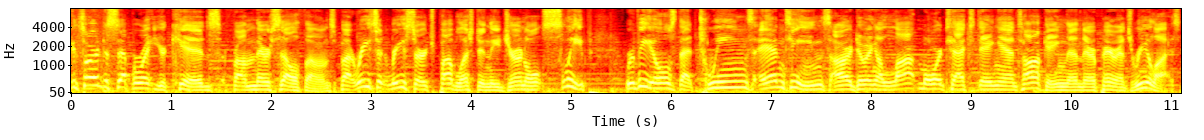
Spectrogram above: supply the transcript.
It's hard to separate your kids from their cell phones, but recent research published in the journal Sleep reveals that tweens and teens are doing a lot more texting and talking than their parents realize.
